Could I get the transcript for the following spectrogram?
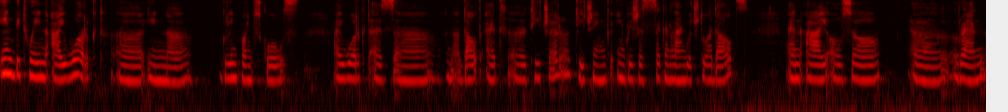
In between, I worked uh, in uh, Greenpoint schools. I worked as uh, an adult ed uh, teacher, teaching English as a second language to adults. And I also uh, ran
